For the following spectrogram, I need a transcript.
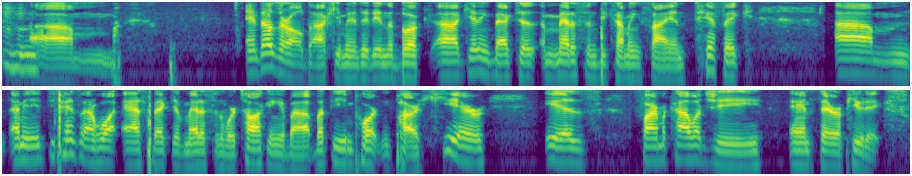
Mm-hmm. Um, and those are all documented in the book. Uh, getting back to medicine becoming scientific, um, I mean, it depends on what aspect of medicine we're talking about, but the important part here is pharmacology and therapeutics.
